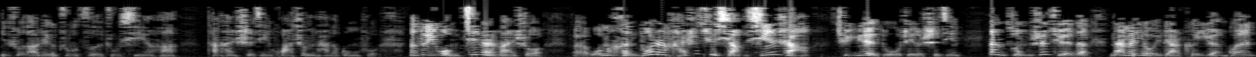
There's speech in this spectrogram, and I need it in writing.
您说到这个朱子朱熹哈，他看《诗经》花这么大的功夫，那对于我们今人来说，呃，我们很多人还是去想欣赏、去阅读这个《诗经》，但总是觉得难免有一点可以远观。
